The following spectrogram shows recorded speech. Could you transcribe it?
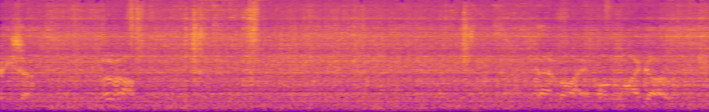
already, sir. Move up. Stand by, on my go.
